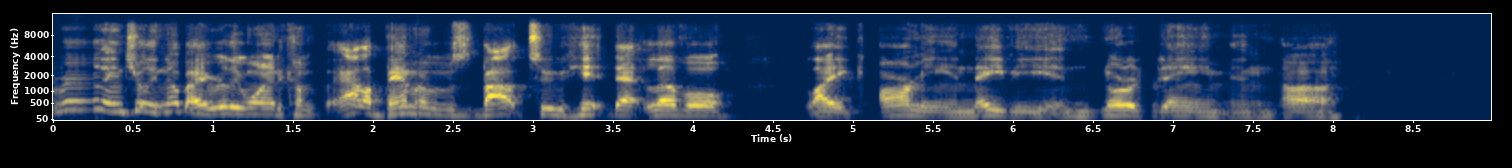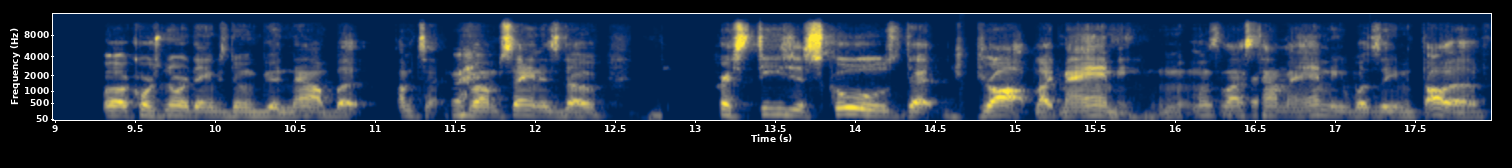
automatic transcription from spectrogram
really and truly nobody really wanted to come alabama was about to hit that level like army and navy and notre dame and uh well, of course, Notre Dame's doing good now, but I'm t- what I'm saying is though, prestigious schools that dropped like Miami. When's the last time Miami was even thought of?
